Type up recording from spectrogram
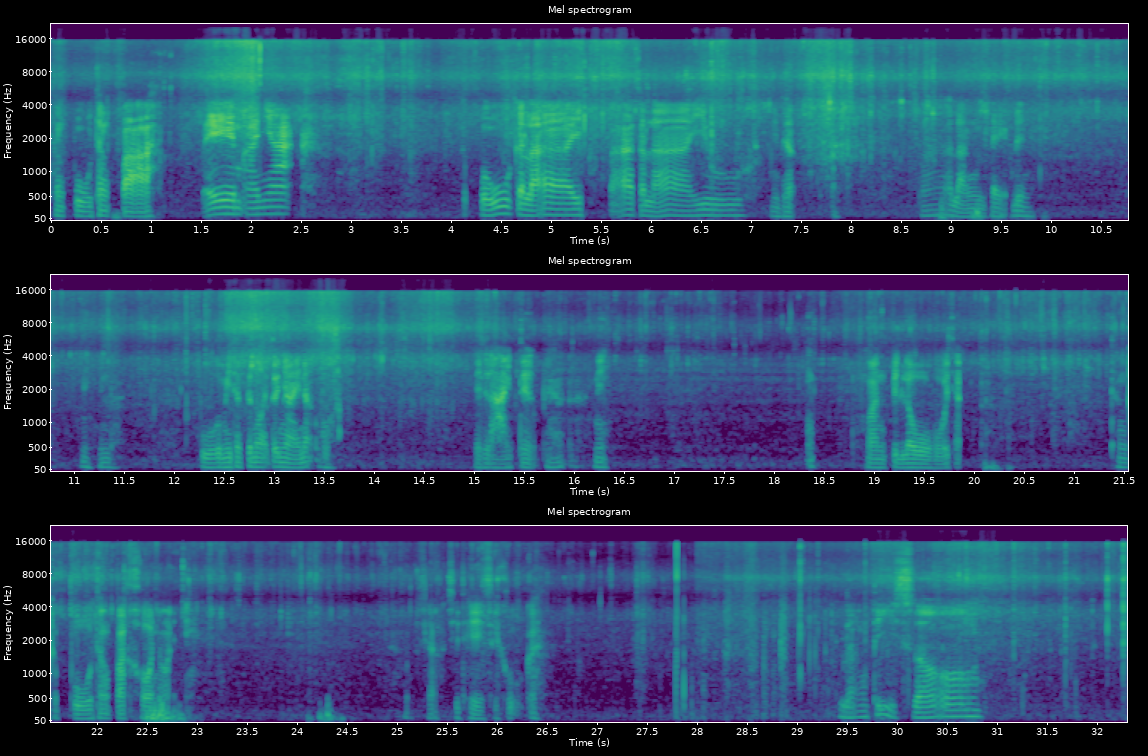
ทั้งปูทั้งปลาเต็มอาญะปูกระลายปลากระลายอยู่นี่เถอะปลาหลังแหลกเลยนี่เห็นปะปูก็มีทั้งตัวน้อยตัวใหญ่นะโอ้ได้หลายเติบนะนี่ มันเป็นโลโหจะทั้งกระปูทั้งปลาคอน้อยจากชิเทใส่ขู่กันหลังที่สอง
